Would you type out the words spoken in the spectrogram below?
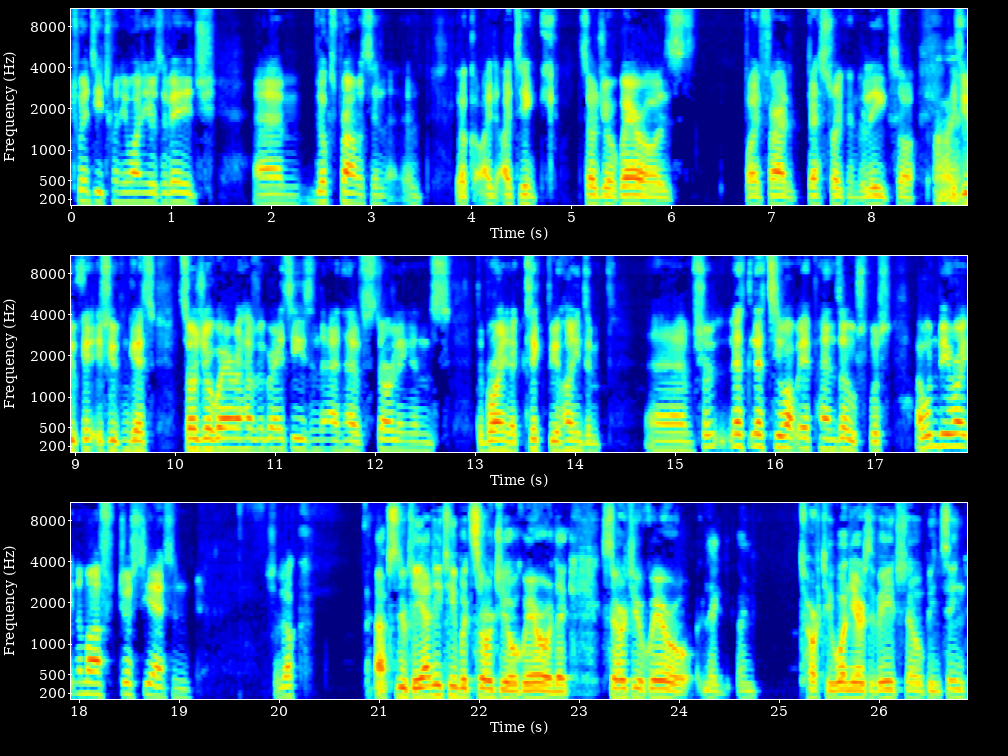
20, 21 years of age um, looks promising. And look, I, I think Sergio Aguero is by far the best striker in the league. So oh, if you can, if you can get Sergio Aguero having a great season and have Sterling and De Bruyne a click behind him, um, sure, let let's see what way it pans out. But I wouldn't be writing them off just yet. And so look, absolutely any team with Sergio Aguero, like Sergio Aguero, like I'm 31 years of age now, been seen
